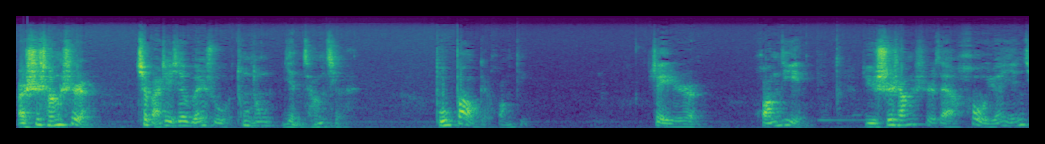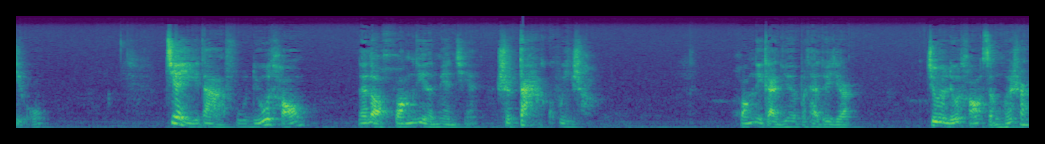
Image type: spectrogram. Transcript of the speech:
而十常侍却把这些文书通通隐藏起来，不报给皇帝。这一日，皇帝与十常侍在后园饮酒，谏议大夫刘陶。来到皇帝的面前，是大哭一场。皇帝感觉不太对劲儿，就问刘陶怎么回事。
